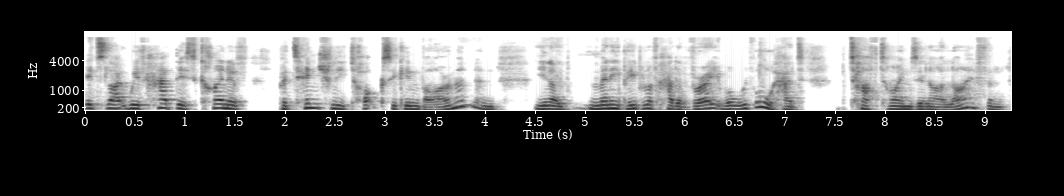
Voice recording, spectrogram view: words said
it's like we've had this kind of potentially toxic environment. And you know many people have had a very well we've all had tough times in our life and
